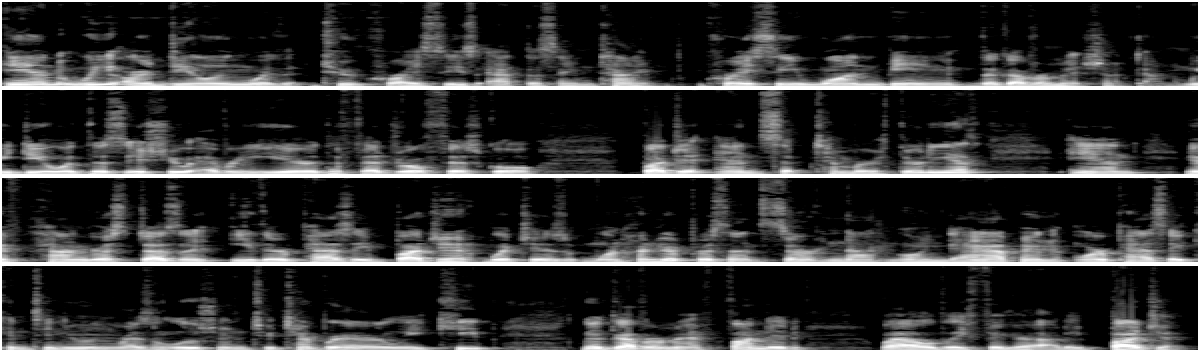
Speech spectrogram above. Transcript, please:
and we are dealing with two crises at the same time. Crisis one being the government shutdown. We deal with this issue every year. The federal fiscal budget ends September 30th. And if Congress doesn't either pass a budget, which is 100% certain not going to happen, or pass a continuing resolution to temporarily keep the government funded while they figure out a budget.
